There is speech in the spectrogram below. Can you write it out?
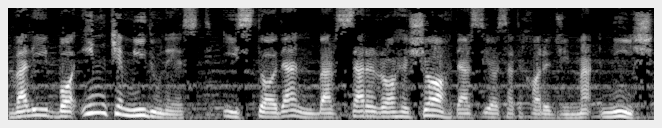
ولی با این که می‌دونست ایستادن بر سر راه شاه در سیاست خارجی معنیش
